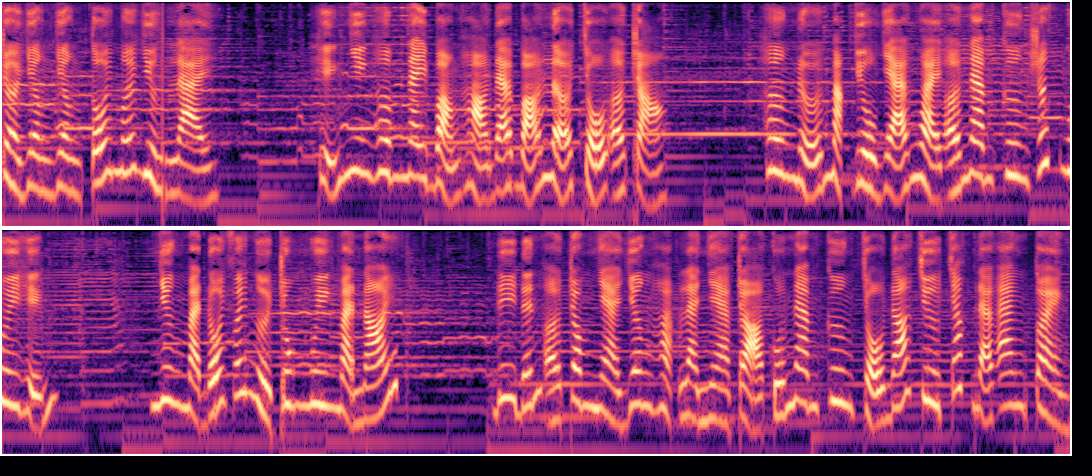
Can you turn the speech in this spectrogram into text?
trời dần dần tối mới dừng lại. Hiển nhiên hôm nay bọn họ đã bỏ lỡ chỗ ở trọ. Hơn nữa mặc dù giả ngoại ở Nam Cương rất nguy hiểm, Nhưng mà đối với người Trung Nguyên mà nói, Đi đến ở trong nhà dân hoặc là nhà trọ của Nam Cương chỗ đó chưa chắc đã an toàn.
